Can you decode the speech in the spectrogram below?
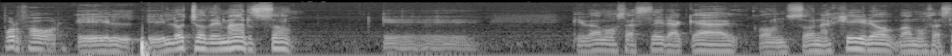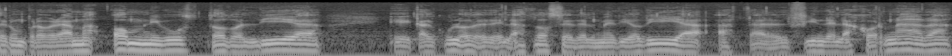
Por favor. El, 8 de marzo eh, eh, vamos a hacer acá con Sonajero, vamos a hacer un programa ómnibus todo el día eh, calculo desde las 12 del mediodía hasta el fin de la jornada,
